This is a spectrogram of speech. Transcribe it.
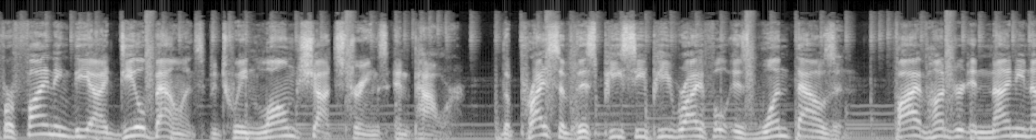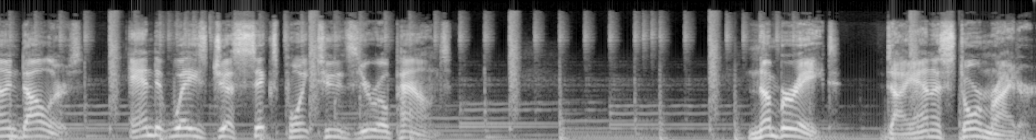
for finding the ideal balance between long shot strings and power. The price of this PCP rifle is $1,599 and it weighs just 6.20 pounds. Number 8. Diana Stormrider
